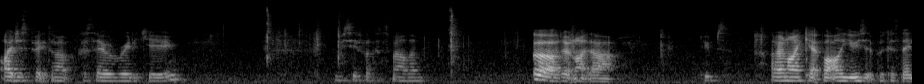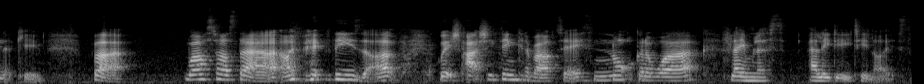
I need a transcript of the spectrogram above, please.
I just picked them up because they were really cute. Let me see if I can smell them. Oh, I don't like that. Oops. I don't like it, but I'll use it because they look cute. But whilst I was there, I picked these up, which actually thinking about it, it's not gonna work. Flameless LED tea lights.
